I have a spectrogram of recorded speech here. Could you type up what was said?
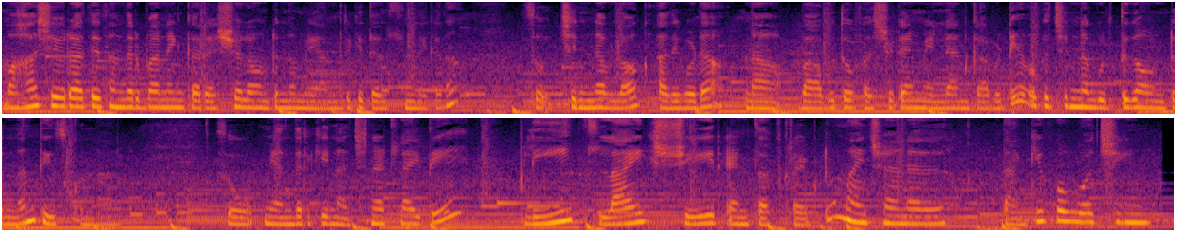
మహాశివరాత్రి సందర్భాన్ని ఇంకా రష్ ఎలా ఉంటుందో మీ అందరికీ తెలిసిందే కదా. సో చిన్న వ్లాగ్ అది కూడా నా బాబుతో ఫస్ట్ టైం వెళ్ళాను కాబట్టి ఒక చిన్న గుర్తుగా ఉంటుందని తీసుకున్నాను. సో మీ అందరికీ నచ్చినట్లయితే please like share and subscribe to my channel thank you for watching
